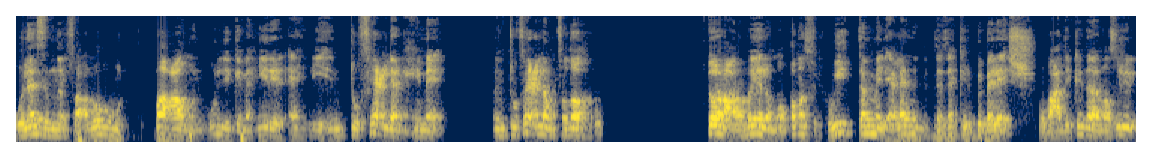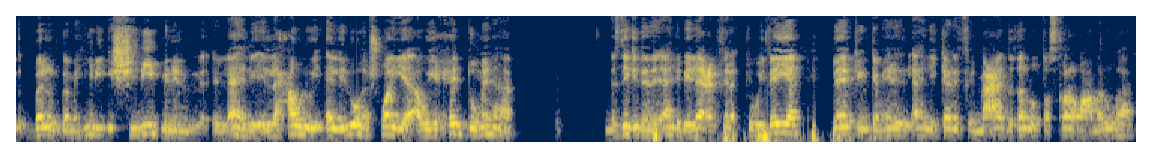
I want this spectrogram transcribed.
ولازم نرفع لهم القبعة ونقول لجماهير الأهلي أنتوا فعلا حماة أنتوا فعلا في ظهره البطولة العربية لما أقامت في الكويت تم الإعلان إن التذاكر ببلاش وبعد كده نظير الإقبال الجماهيري الشديد من ال- الأهلي اللي حاولوا يقللوها شوية أو يحدوا منها نتيجة إن الأهلي بيلاعب فرق كويتية لكن جماهير الأهلي كانت في الميعاد غلوا التذكرة وعملوها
